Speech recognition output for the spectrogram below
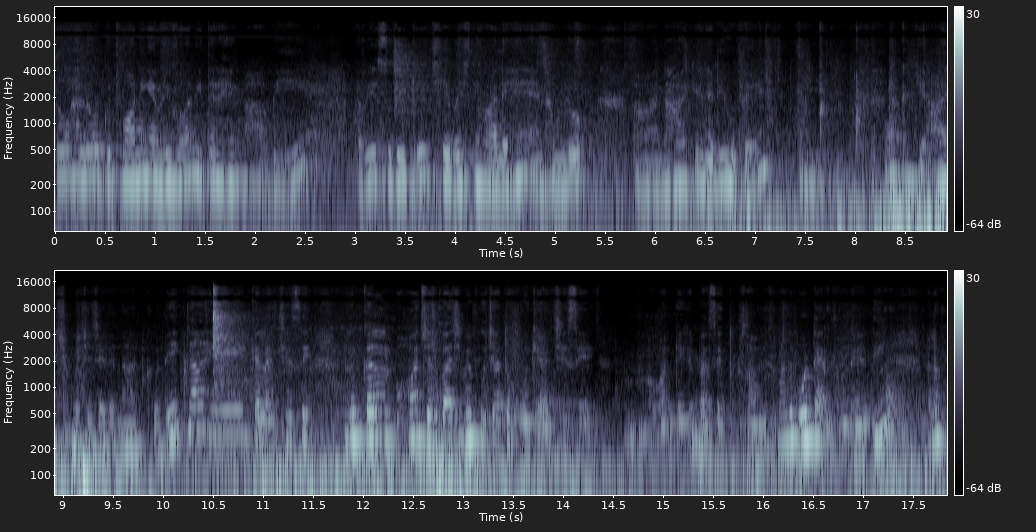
so hello good morning everyone इधर है भाभी। अभी सुबह के छः बजने वाले हैं एंड हम लोग नहा के रेडी हो गए। क्योंकि आज मुझे जगन्नाथ को देखना है। कल अच्छे से मतलब कल बहुत जल्दबाजी में पूजा तो हो गया अच्छे से। भगवान के कृपा से एकदम सामने से मतलब बहुत टाइम से मुझे नहीं मतलब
